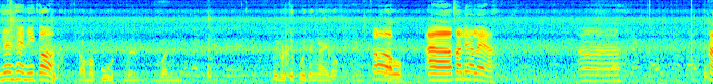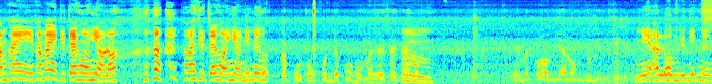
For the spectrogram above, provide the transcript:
เรื่องแค่นี้ก็เอามาพูดมันมัน ไม่รู้จะพูดยังไงเนาะก็เราอ่าเขาเรียกอะไรอะอ่าทำให้ทำให้จิตใจห่อเหี่ยวเนาะ ทำให้จิตใจห่อเหี่ยวนิดนึงแบบคำพูดของคนเดี๋ยวพวกผมไม่ได้ใส่ใจอืหรอก ม แต่มันก็มีอารมณ์อยู่นิดนึงมีอารมณ์อยู่นิดนึง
